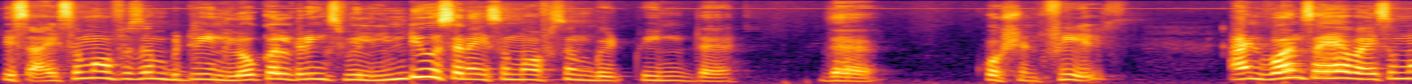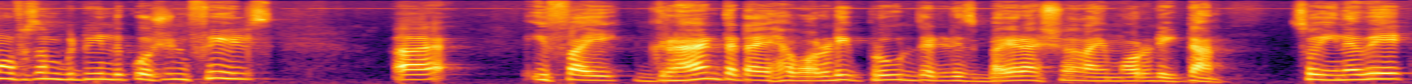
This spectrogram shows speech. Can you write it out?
this isomorphism between local rings will induce an isomorphism between the the quotient fields. And once I have isomorphism between the quotient fields uh, if I grant that I have already proved that it is birational I am already done. So in a way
